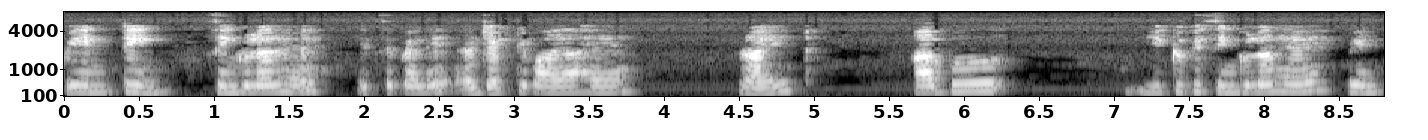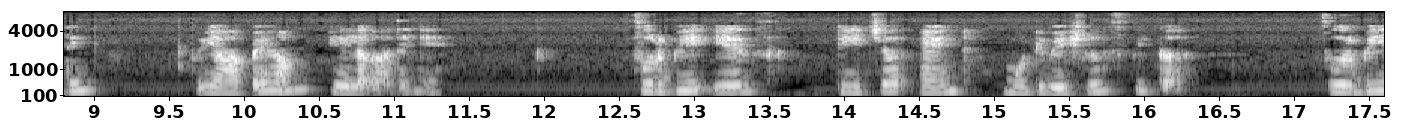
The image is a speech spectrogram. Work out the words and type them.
painting singular है, इससे पहले एडजेक्टिव आया है राइट right? अब ये क्योंकि सिंगुलर है पेंटिंग तो यहाँ पे हम ए लगा देंगे। Surabhi is teacher and motivational speaker Surabhi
